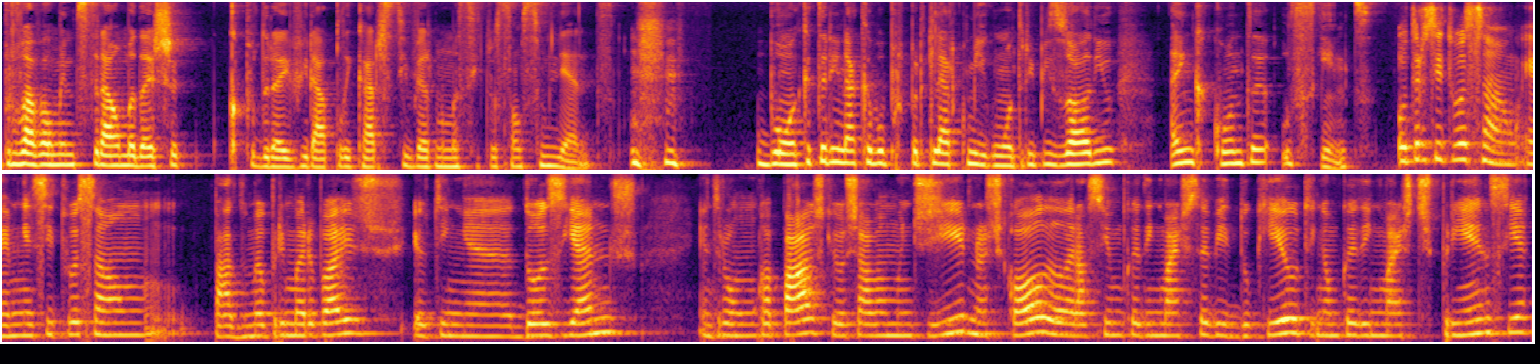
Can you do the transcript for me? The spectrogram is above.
Provavelmente será uma deixa que poderei vir a aplicar se estiver numa situação semelhante. Bom, a Catarina acabou por partilhar comigo um outro episódio em que conta o seguinte. Outra situação é a minha situação pá, do meu primeiro beijo. Eu tinha 12 anos, entrou um rapaz que eu achava muito giro na escola, ele era assim um bocadinho mais sabido do que eu, tinha um bocadinho mais de experiência.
